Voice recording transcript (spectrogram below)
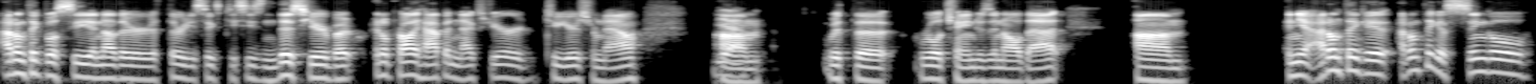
I don't think we'll see another 30 60 season this year, but it'll probably happen next year or 2 years from now. Yeah. Um with the rule changes and all that. Um and yeah, I don't think it I don't think a single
